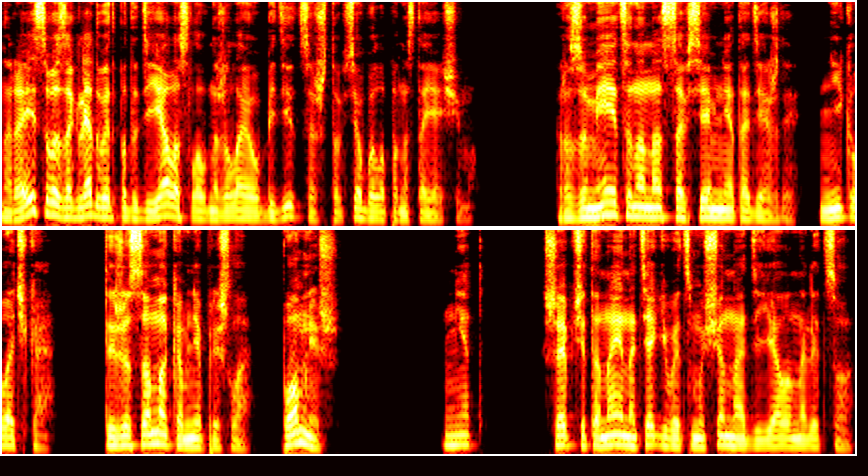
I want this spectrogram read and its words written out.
Раисова заглядывает под одеяло, словно желая убедиться, что все было по-настоящему. «Разумеется, на нас совсем нет одежды. Ни клочка. Ты же сама ко мне пришла. Помнишь?» «Нет», — шепчет она и натягивает смущенно одеяло на лицо.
